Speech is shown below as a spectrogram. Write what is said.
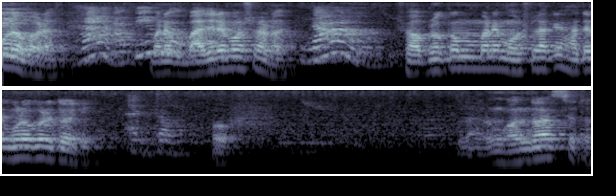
গুঁড়ো করা? হ্যাঁ হাতে মানে গুঁড়ো। বাজারের মশলা নয়? না। সব রকম মানে মশলাকে হাতে গুঁড়ো করে তৈরি? একদম। ও দারুণ গন্ধ আসছে তো।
